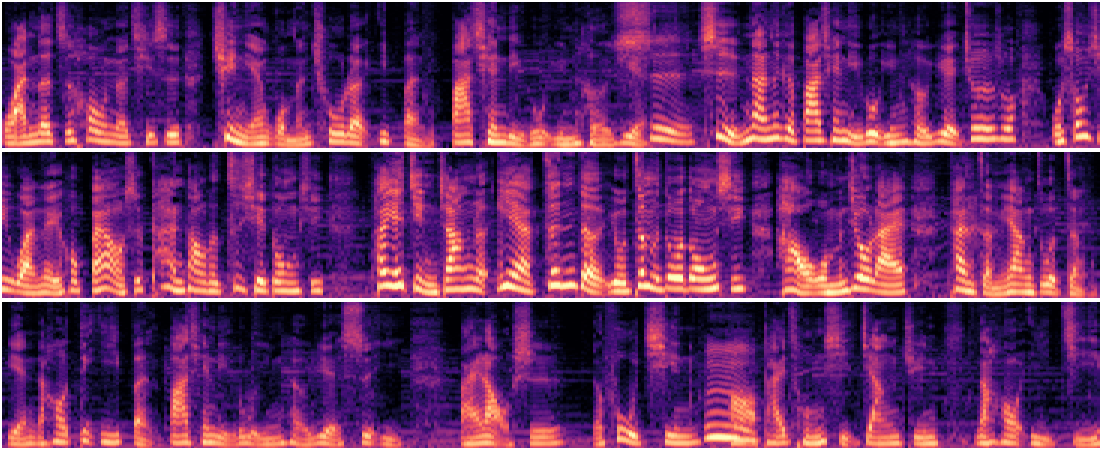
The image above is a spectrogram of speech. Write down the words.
完了之后呢，其实去年我们出了一本《八千里路云和月》，是是，那那个《八千里路云和月》，就是说我收集完了以后，白老师看到了这些东西，他也紧张了，耶、yeah，真的有这么多东西，好，我们就来看怎么样做整编。然后第一本《八千里路云和月》是以白老师的父亲啊、嗯哦、白崇禧将军，然后以及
